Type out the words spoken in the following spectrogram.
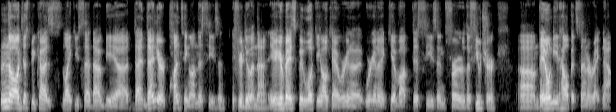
No, just because, like you said, that would be uh then then you're punting on this season if you're doing that. You're basically looking, okay, we're gonna we're gonna give up this season for the future. Um, they don't need help at center right now.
